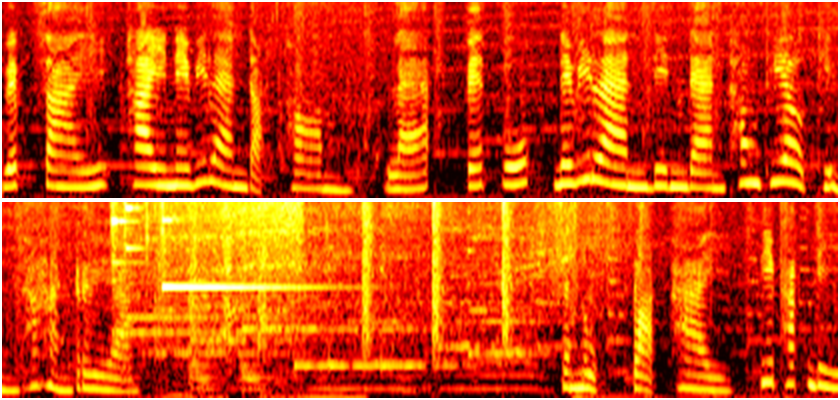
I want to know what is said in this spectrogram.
เว็บไซต์ thainewiland.com และ Facebook เนวิแลนด์ดินแดนท่องเที่ยวถิ่นทหารเรือ สนุกปลอดภัย ที่พักดี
